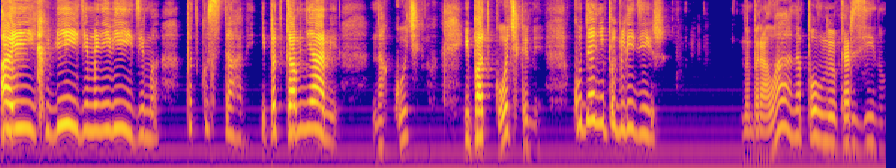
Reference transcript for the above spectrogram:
А их, видимо-невидимо, под кустами и под камнями, на кочках и под кочками, куда ни поглядишь. Набрала она полную корзину,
